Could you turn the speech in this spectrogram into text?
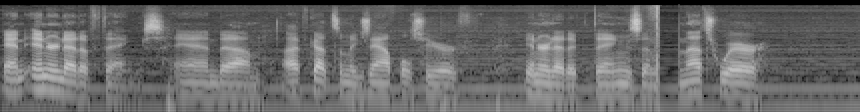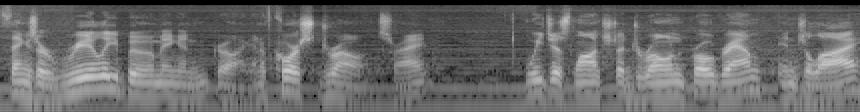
And Internet of Things. And um, I've got some examples here of Internet of Things, and, and that's where things are really booming and growing. And of course, drones, right? We just launched a drone program in July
